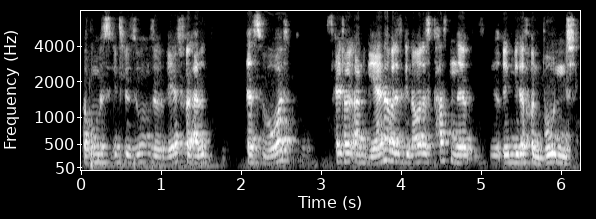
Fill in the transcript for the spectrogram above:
warum ist Inklusion so wertvoll? Also, das Wort fällt heute an gerne, aber das ist genau das Passende. Wir reden wieder von Bund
